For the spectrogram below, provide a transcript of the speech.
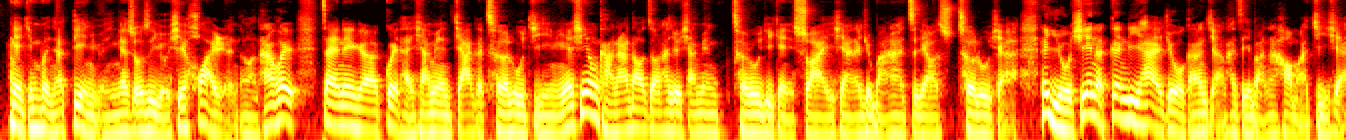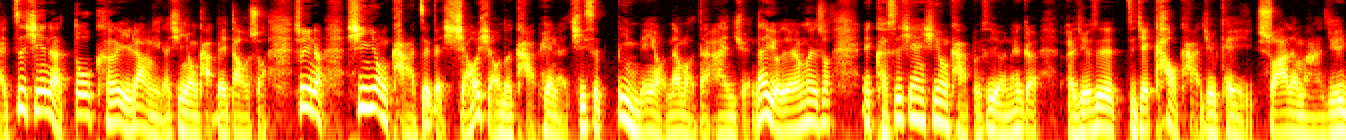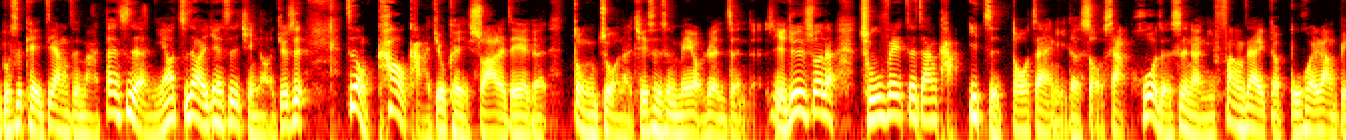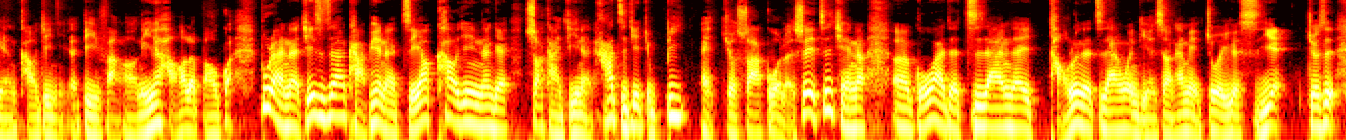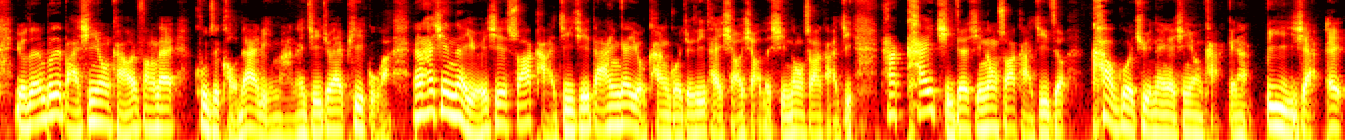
那已经被人家店员应该说是有些坏人啊，他会在那个柜台下面加个测录机，你的信用卡拿到之后，他就下面测录机给你刷一下，那就把他的资料测录下来。那有些呢更厉害，就我刚刚讲，他直接把那号码记下来，这些呢都可以让你的信用卡被盗刷。所以呢，信用卡这个小小的卡片呢，其实并没有那么的安全。那有的人会说，哎，可是现在信用卡不是有那个呃，就是直接靠卡就可以刷的吗？就是不是可以这样子吗？但是你要知道一件事情哦，就是。这种靠卡就可以刷的这些个动作呢，其实是没有认证的。也就是说呢，除非这张卡一直都在你的手上，或者是呢你放在一个不会让别人靠近你的地方哦，你要好好的保管。不然呢，其实这张卡片呢，只要靠近那个刷卡机呢，它直接就哔，哎，就刷过了。所以之前呢，呃，国外的治安在讨论的治安问题的时候，他们也做一个实验。就是有的人不是把信用卡会放在裤子口袋里嘛？那其实就在屁股啊。那他现在有一些刷卡机，其实大家应该有看过，就是一台小小的行动刷卡机。它开启这行动刷卡机之后，靠过去那个信用卡，给它逼一下，哎。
